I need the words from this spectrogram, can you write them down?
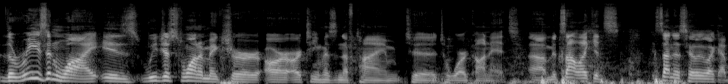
the reason why is we just want to make sure our, our team has enough time to to work on it. Um, it's not like it's it's not necessarily like a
